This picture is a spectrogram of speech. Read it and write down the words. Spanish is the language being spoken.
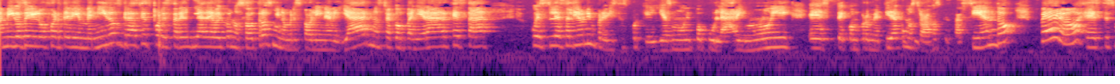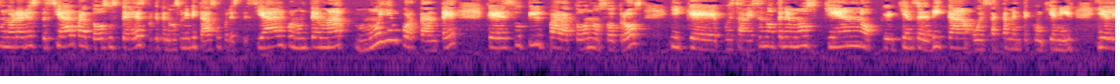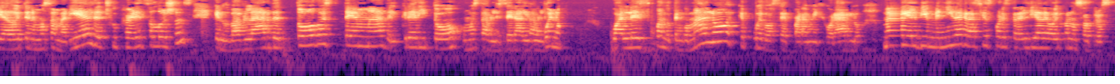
Amigos de Hilo Fuerte, bienvenidos. Gracias por estar el día de hoy con nosotros. Mi nombre es Paulina Villar. Nuestra compañera Arge está pues le salieron imprevistas porque ella es muy popular y muy este, comprometida con los trabajos que está haciendo, pero este es un horario especial para todos ustedes porque tenemos una invitada súper especial con un tema muy importante que es útil para todos nosotros y que pues a veces no tenemos quién o quién se dedica o exactamente con quién ir. Y el día de hoy tenemos a Mariel de True Credit Solutions que nos va a hablar de todo este tema del crédito, cómo establecer algo bueno, cuál es cuando tengo malo, qué puedo hacer para mejorarlo. Mariel, bienvenida, gracias por estar el día de hoy con nosotros.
